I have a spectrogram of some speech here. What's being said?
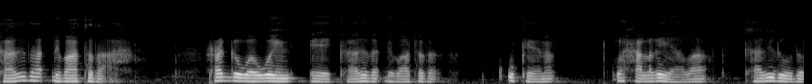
kaadida dhibaatada ah. Ragga waaweyn ee kaadida dhibaatada u keena waxaa laga yaabaa kaadidooda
